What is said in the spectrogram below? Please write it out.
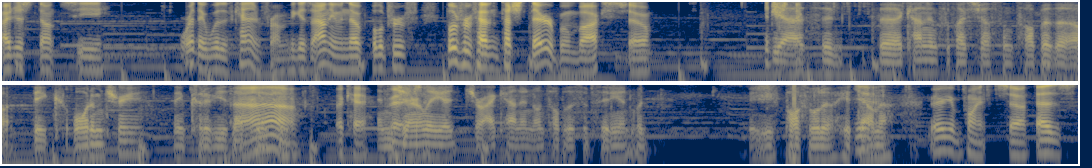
I just don't see where they would have cannon from because I don't even know if bulletproof bulletproof haven't touched their boombox. So interesting. Yeah, so the cannon supplies just on top of the big autumn tree. They could have used that Ah, TNT. okay. And generally, a dry cannon on top of the subsidian would be possible to hit Yeah. down there. Very good point. So that is,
